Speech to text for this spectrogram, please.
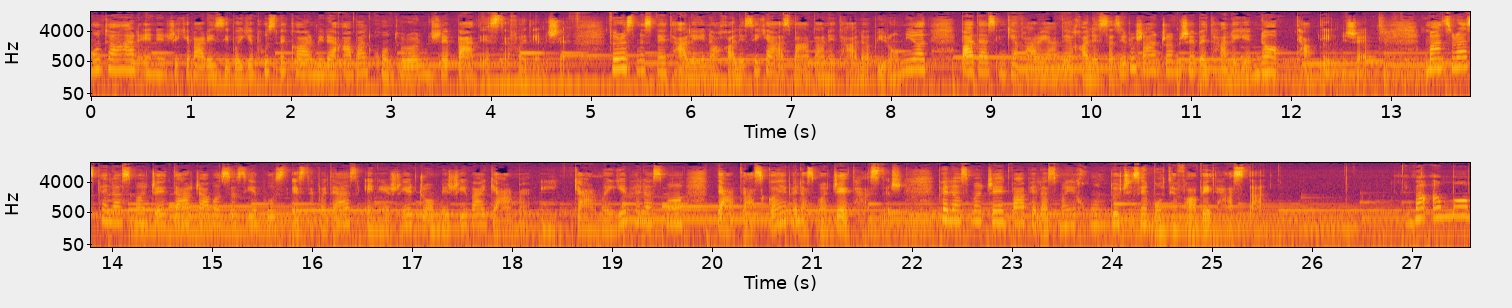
منتها هر انرژی که برای زیبایی پوست به کار میره اول کنترل میشه بعد استفاده میشه. درست مثل طلای ناخالصی که از معدن طلا بیرون میاد بعد از اینکه فرآیند خالصسازی روش انجام میشه به طلای ناب تبدیل میشه. منظور از پلاسما جت در جوانسازی پوست استفاده از انرژی جنبشی و گرمایی پلاسما در دستگاه پلاسما جت هستش. پلاسما جت و پلاسمای خون دو چیز متفاوت هستند. و اما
